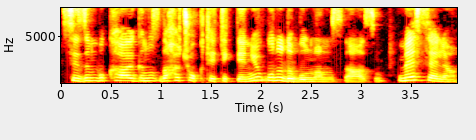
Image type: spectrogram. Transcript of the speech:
sizin bu kaygınız daha çok tetikleniyor? Bunu da bulmamız lazım. Mesela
